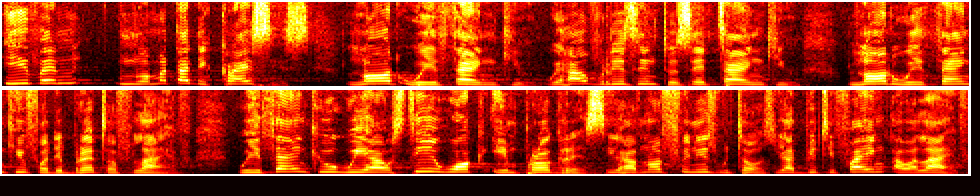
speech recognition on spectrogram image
even no matter the crisis. Lord, we thank you. We have reason to say thank you. Lord, we thank you for the breath of life. We thank you. We are still work in progress. You have not finished with us. You are beautifying our life.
